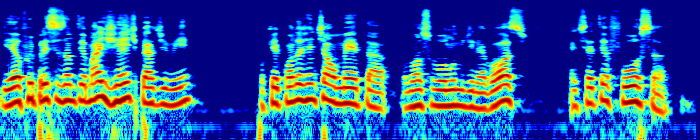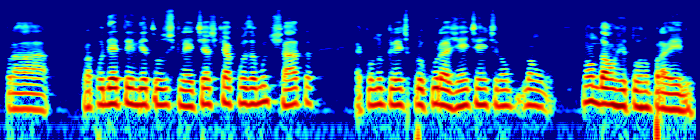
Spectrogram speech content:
E eu fui precisando ter mais gente perto de mim. Porque quando a gente aumenta o nosso volume de negócios, a gente vai ter força para poder atender todos os clientes. E acho que a coisa muito chata é quando o cliente procura a gente a gente não, não, não dá um retorno para ele.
